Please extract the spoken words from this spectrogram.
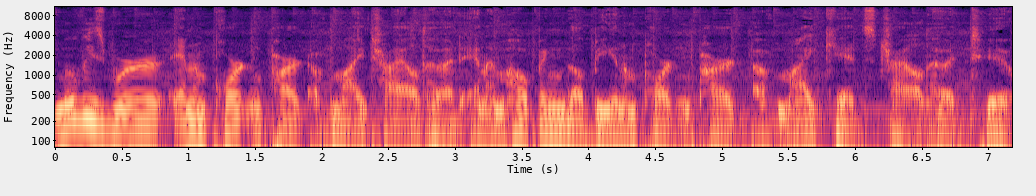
Movies were an important part of my childhood, and I'm hoping they'll be an important part of my kids' childhood too.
